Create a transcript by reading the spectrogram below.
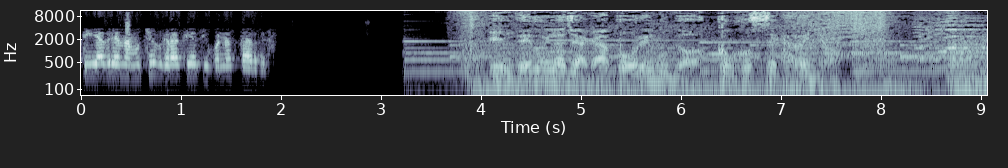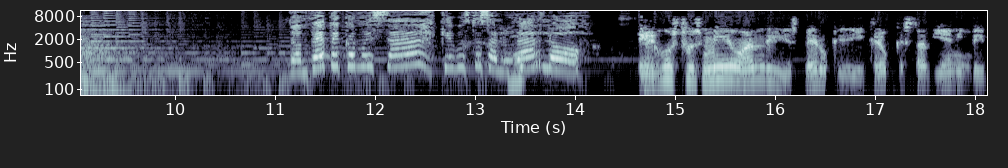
ti, Adriana, muchas gracias y buenas tardes. El dedo en la llaga por el mundo con José Carreño. Don Pepe, ¿cómo está? Qué gusto saludarlo. El gusto es mío, Andy, espero que, y creo que está bien y me,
